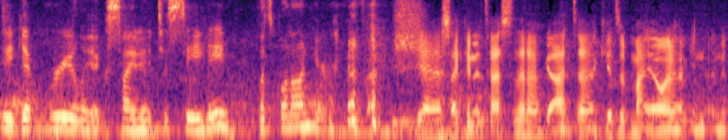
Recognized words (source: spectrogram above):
they get really excited to see, hey, what's going on here? yes, I can attest to that. I've got uh, kids of my own. I mean, and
